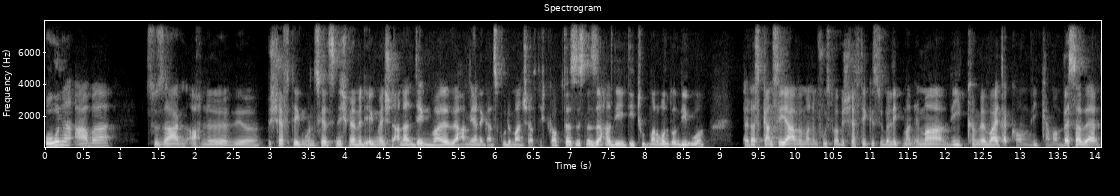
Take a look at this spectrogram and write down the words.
ohne aber zu sagen, ach nö, wir beschäftigen uns jetzt nicht mehr mit irgendwelchen anderen Dingen, weil wir haben ja eine ganz gute Mannschaft. Ich glaube, das ist eine Sache, die, die tut man rund um die Uhr. Das ganze Jahr, wenn man im Fußball beschäftigt ist, überlegt man immer, wie können wir weiterkommen, wie kann man besser werden.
